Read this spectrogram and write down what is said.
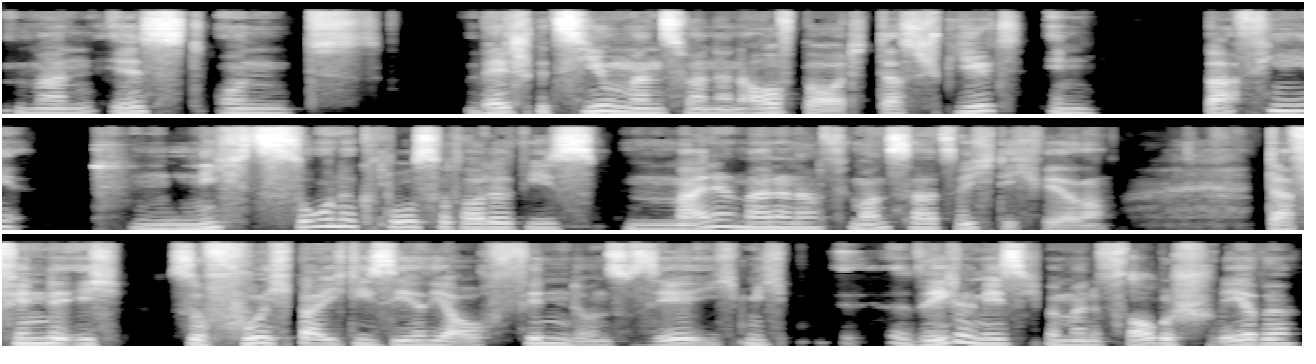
man ist und welche Beziehung man zueinander aufbaut, das spielt in Buffy nicht so eine große Rolle, wie es meiner Meinung nach für Monster Hearts wichtig wäre da finde ich, so furchtbar ich die Serie auch finde und so sehr ich mich äh, regelmäßig bei meiner Frau beschwere,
